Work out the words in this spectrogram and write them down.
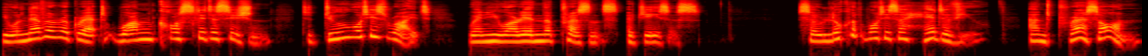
You will never regret one costly decision to do what is right when you are in the presence of Jesus. So look at what is ahead of you and press on.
